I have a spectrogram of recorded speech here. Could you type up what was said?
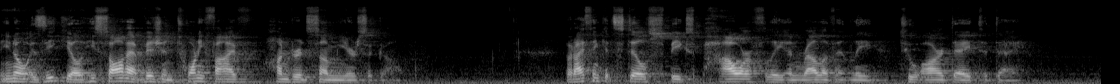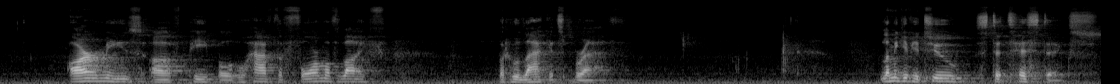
You know, Ezekiel, he saw that vision 2,500 some years ago. But I think it still speaks powerfully and relevantly to our day today. Armies of people who have the form of life, but who lack its breath. Let me give you two statistics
